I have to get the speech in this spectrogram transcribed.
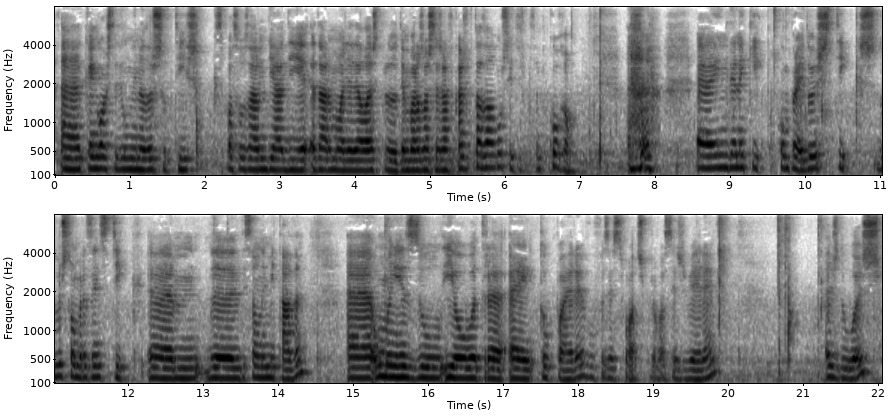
Uh, quem gosta de iluminadores subtis que se possa usar no dia a dia a dar uma olhadela a este produto, embora já esteja a ficar esgotado em alguns sítios, portanto corram. uh, ainda na Kiko comprei dois sticks, duas sombras em stick um, de edição limitada, uh, uma em azul e a outra em toupeira. Vou fazer swatches para vocês verem as duas.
